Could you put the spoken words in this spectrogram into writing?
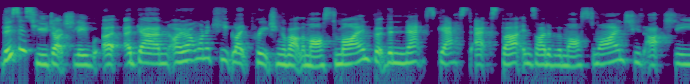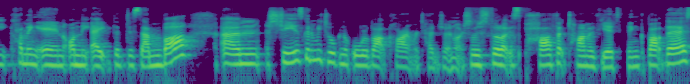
this is huge, actually. Uh, again, I don't want to keep like preaching about the mastermind, but the next guest expert inside of the mastermind, she's actually coming in on the 8th of December. Um, she is going to be talking all about client retention, which I just feel like it's perfect time of year to think about this,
